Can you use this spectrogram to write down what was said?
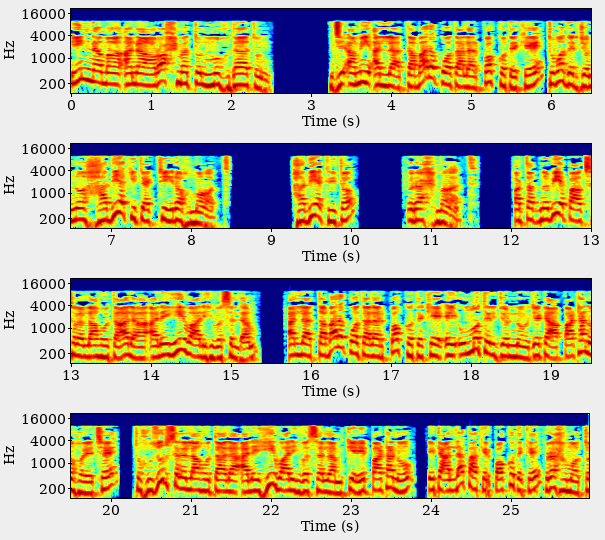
ইন্নামা আনা রাহমাতুন মুহদাতুন। যে আমি আল্লাহ তাবারক পক্ষ থেকে তোমাদের জন্য হাদিয়াকৃত একটি রহমত। হাদিয়াকৃত রহমত। অর্থাৎ নবী পাক আলিহি আল্লাহ তাবারক ওয়া তাআলার পক্ষ থেকে এই উম্মতের জন্য যেটা পাঠানো হয়েছে, তো হুজুর সাল্লাহ তাআলা আলাইহি ওয়া আলিহি ওয়াসাল্লামকে পাঠানো, এটা আল্লাহ পাকের পক্ষ থেকে রহমত। তো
